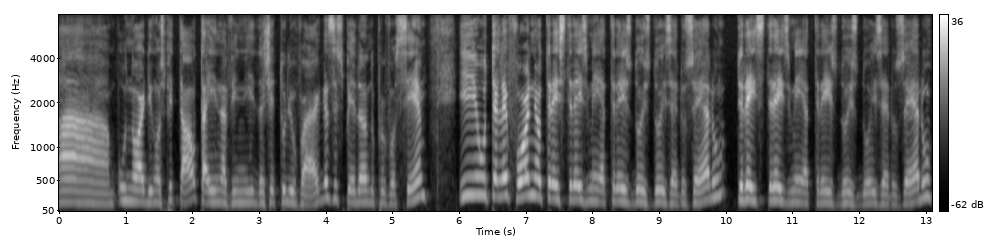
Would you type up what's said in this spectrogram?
Ah, o Norden Hospital está aí na Avenida Getúlio Vargas, esperando por você. E o telefone é o 3363-2200, 3363-2200,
